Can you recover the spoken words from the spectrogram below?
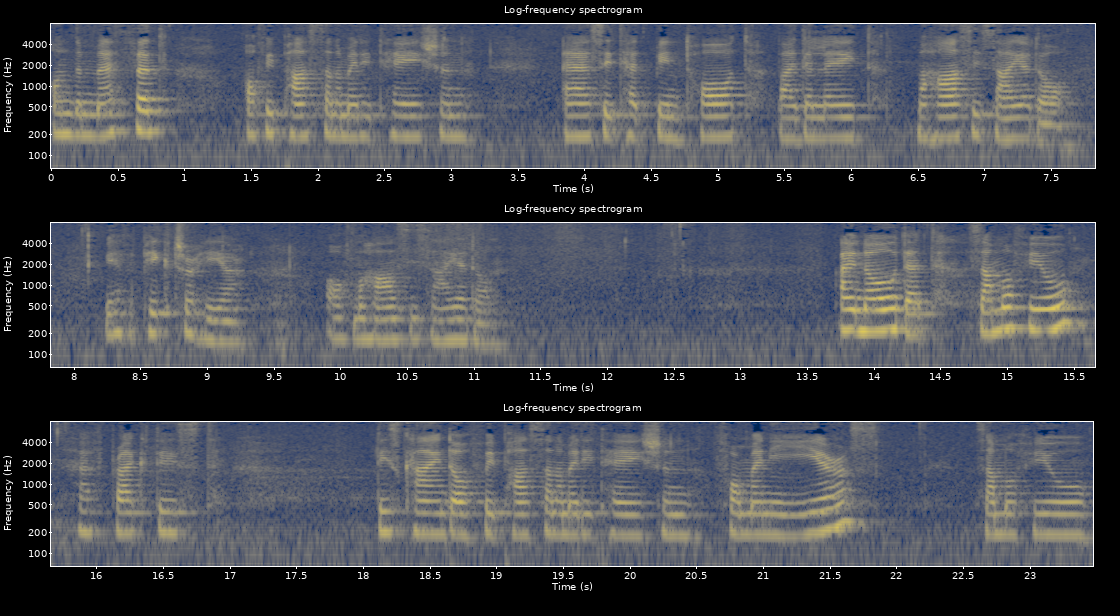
on the method of Vipassana meditation as it had been taught by the late Mahasi Sayadaw. We have a picture here of Mahasi Sayadaw. I know that some of you have practiced this kind of vipassana meditation for many years. Some of you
